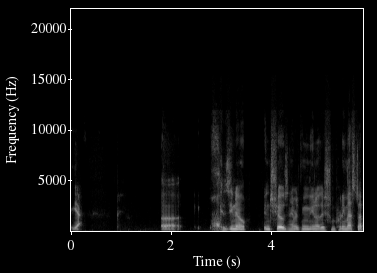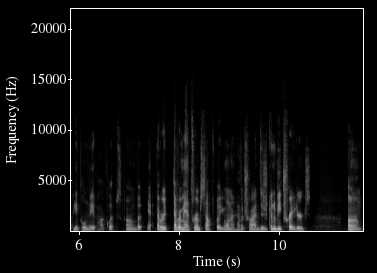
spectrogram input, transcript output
yeah. uh, because you know, in shows and everything, you know, there's some pretty messed up people in the apocalypse. Um, but Yeah. every every man for himself. But you want to have a tribe? There's gonna be traitors. Um,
